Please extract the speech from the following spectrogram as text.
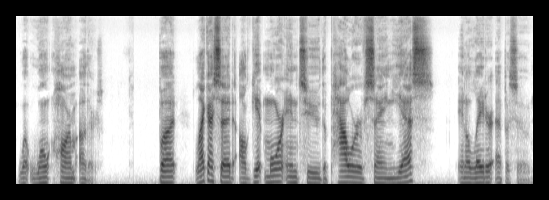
what won't harm others. But like I said, I'll get more into the power of saying yes in a later episode.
